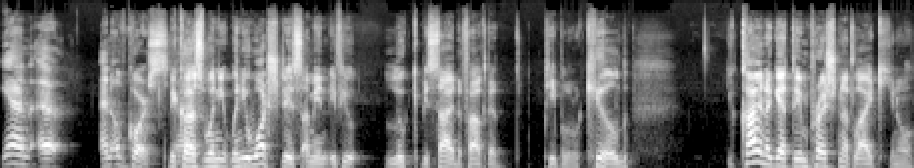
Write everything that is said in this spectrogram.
Yeah, and, uh, and of course, uh, Because when you when you watch this, I mean, if you look beside the fact that people were killed, you kind of get the impression that like you know,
